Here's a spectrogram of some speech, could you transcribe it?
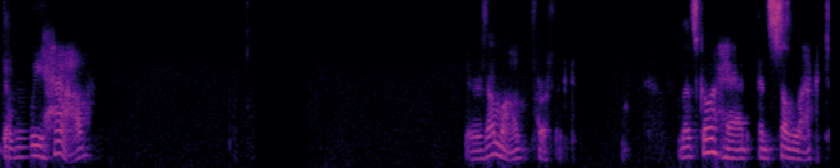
that we have, there's our mug, perfect. Let's go ahead and select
